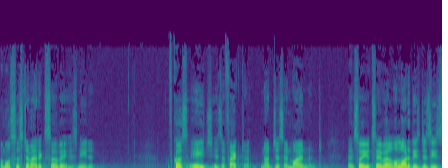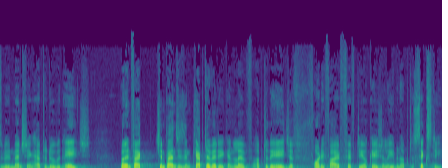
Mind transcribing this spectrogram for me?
a more systematic survey is needed. Of course, age is a factor, not just environment. And so you'd say, well, a lot of these diseases we've been mentioning have to do with age. But in fact, chimpanzees in captivity can live up to the age of 45, 50, occasionally even up to 60.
